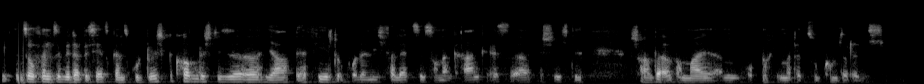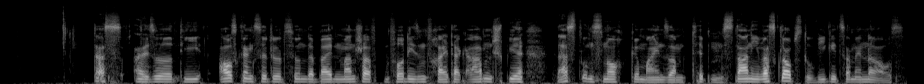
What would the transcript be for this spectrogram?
insofern sind wir da bis jetzt ganz gut durchgekommen durch diese, äh, ja, wer fehlt, obwohl er nicht verletzt ist, sondern krank ist, äh, Geschichte. Schauen wir einfach mal, ähm, ob noch jemand dazukommt oder nicht. Das also die Ausgangssituation der beiden Mannschaften vor diesem Freitagabendspiel. Lasst uns noch gemeinsam tippen. Stani, was glaubst du? Wie geht es am Ende aus?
